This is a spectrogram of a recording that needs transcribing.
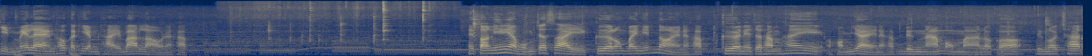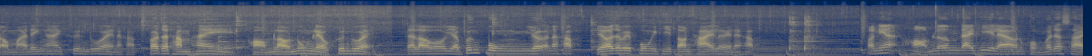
กลิ่นไม่แรงเท่ากระเทียมไทยบ้านเรานะครับ ในตอนนี้เนี่ยผมจะใส่เกลือลงไปนิดหน่อยนะครับ เกลือเนี่ยจะทำให้หอมใหญ่นะครับ ดึงน้ำออกมาแล้วก็ดึงรสชาติออกมาได้ง่ายขึ้นด้วยนะครับ ก็จะทำให้หอมเรานุ่มเร็วขึ้นด้วย แต่เราอย่าเพิ่งปรุงเยอะนะครับ เดี๋ยวเราจะไปปรุงอีกทีตอนท้ายเลยนะครับ ตอนนี้หอมเริ่มได้ที่แล้ว ผมก็จะใส่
